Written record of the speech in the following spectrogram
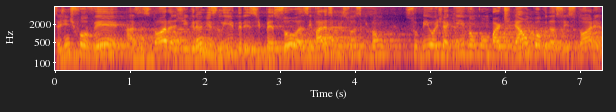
Se a gente for ver as histórias de grandes líderes, de pessoas e várias pessoas que vão subir hoje aqui e vão compartilhar um pouco da sua história,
